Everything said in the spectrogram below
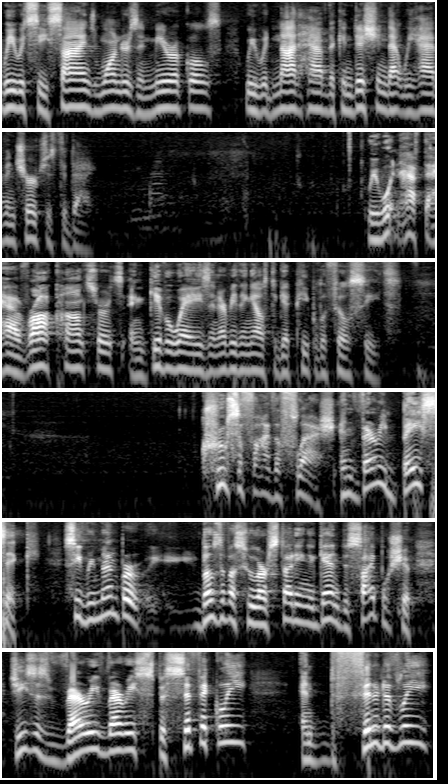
we would see signs, wonders, and miracles. We would not have the condition that we have in churches today. We wouldn't have to have rock concerts and giveaways and everything else to get people to fill seats. Crucify the flesh, and very basic. See, remember, those of us who are studying again discipleship, Jesus very, very specifically and definitively,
